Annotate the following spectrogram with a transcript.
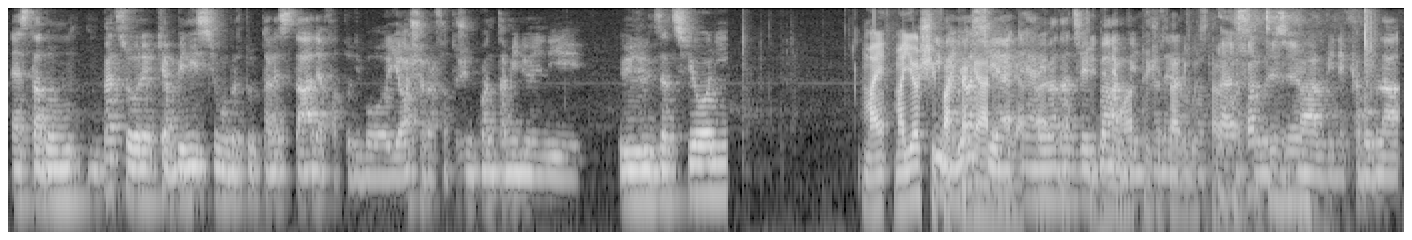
è stato un, un pezzo orecchiabilissimo per tutta l'estate, ha fatto tipo Yoshi avrà fatto 50 milioni di, di visualizzazioni, Ma, ma Yoshi sì, fa ma Yoshi cagare, è, raga, è arrivato eh, a J ci tenevo a Balvin, precisare fratello, questa ha Eh, cosa. infatti J sì. Balvin e Capoplato.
